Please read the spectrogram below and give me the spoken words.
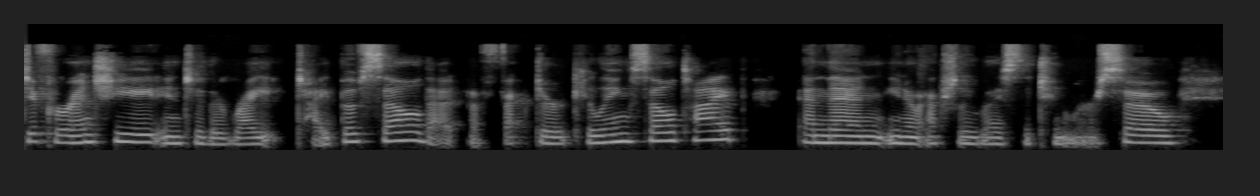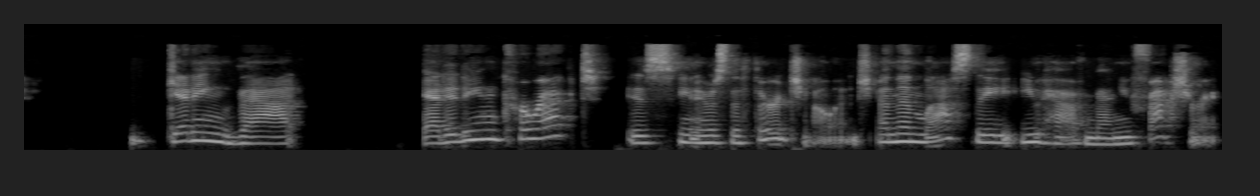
differentiate into the right type of cell, that effector killing cell type, and then, you know, actually lyse the tumor. So getting that editing correct is, you know, is the third challenge. And then lastly, you have manufacturing.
